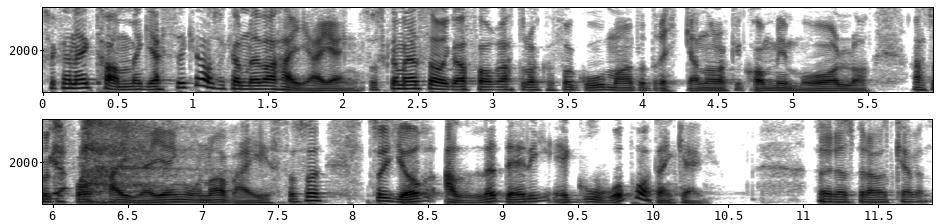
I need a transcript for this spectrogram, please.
Så kan jeg ta med Jessica, og så kan vi være heiagjeng. Så skal vi sørge for at dere får god mat og drikke når dere kommer i mål, og at dere får heiagjeng underveis. Og så, så gjør alle det de er gode på, tenker jeg. Høres bra ut, Kevin.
